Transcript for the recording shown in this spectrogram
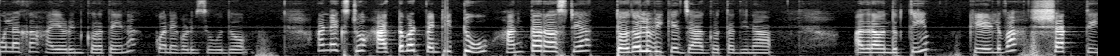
ಮೂಲಕ ಅಯೋಡಿನ್ ಕೊರತೆಯನ್ನು ಕೊನೆಗೊಳಿಸುವುದು. And next October twenty two ಅಂತಾರಾಷ್ಟ್ರೀಯ ತೊದಲುವಿಕೆ ಜಾಗೃತ ದಿನ. ಅದರ ಒಂದು ಥೀಮ್ ಕೇಳುವ ಶಕ್ತಿ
